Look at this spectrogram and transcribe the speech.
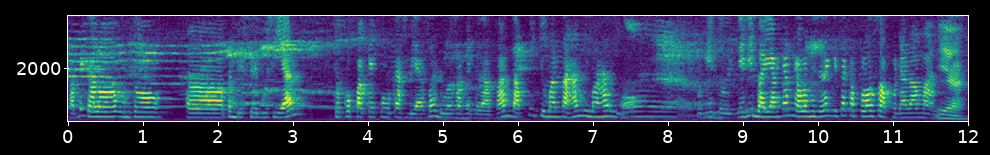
Tapi kalau untuk eh, pendistribusian cukup pakai kulkas biasa 2 sampai 8 tapi cuma tahan lima hari. Oh. Begitu. Jadi bayangkan kalau misalnya kita ke pelosok pedalaman. Iya.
